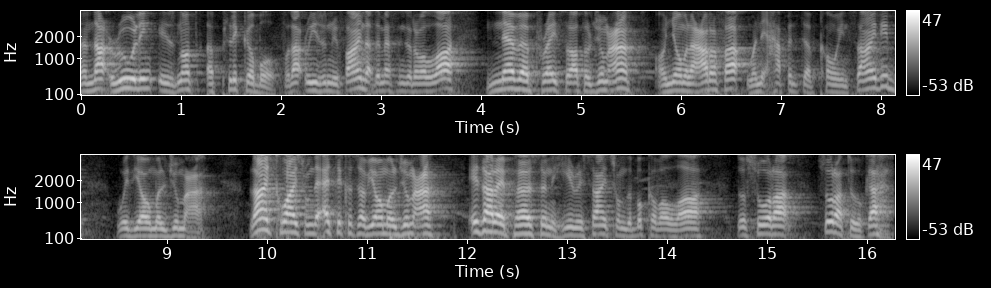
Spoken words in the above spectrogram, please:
then that ruling is not applicable. For that reason, we find that the Messenger of Allah never prayed Salat al-Jum'ah on Yawm al-Arafah when it happened to have coincided with Yawm al-Jum'ah. Likewise, from the etiquette of Yawm al-Jum'ah is that a person, he recites from the Book of Allah, the Surah, Surah Al-Kahf.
